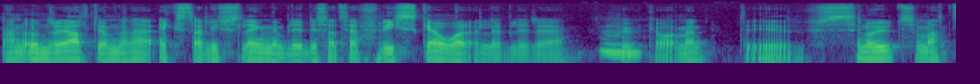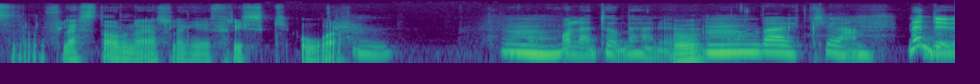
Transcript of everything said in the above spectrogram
man undrar ju alltid om den här extra livslängden blir det så att säga friska år eller blir det Mm. sjuka år. Men det ser nog ut som att de flesta av dem där än så länge är friskår. Mm. Mm. Hålla en tumme här nu. Mm. Mm, verkligen. Men du,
